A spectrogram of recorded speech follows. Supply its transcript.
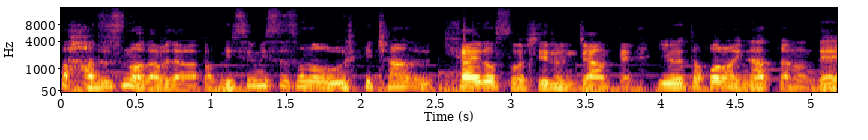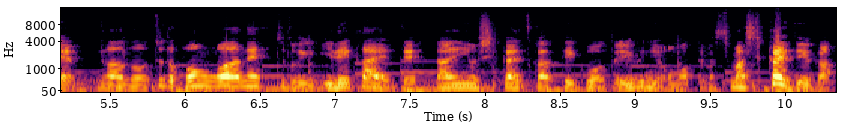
外すのはダメだなと、ミスミスその売りちゃん、機械ロスをしてるんじゃんっていうところになったので、あの、ちょっと今後はね、ちょっと入れ替えて LINE をしっかり使っていこうというふうに思ってます。まあ、しっかりというか、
